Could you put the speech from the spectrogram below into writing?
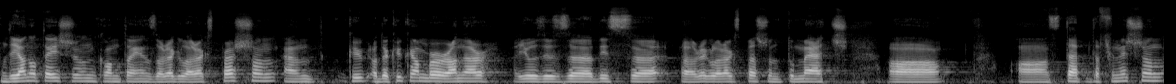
the annotation contains a regular expression, and the Cucumber runner uses uh, this regular expression to match step definition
